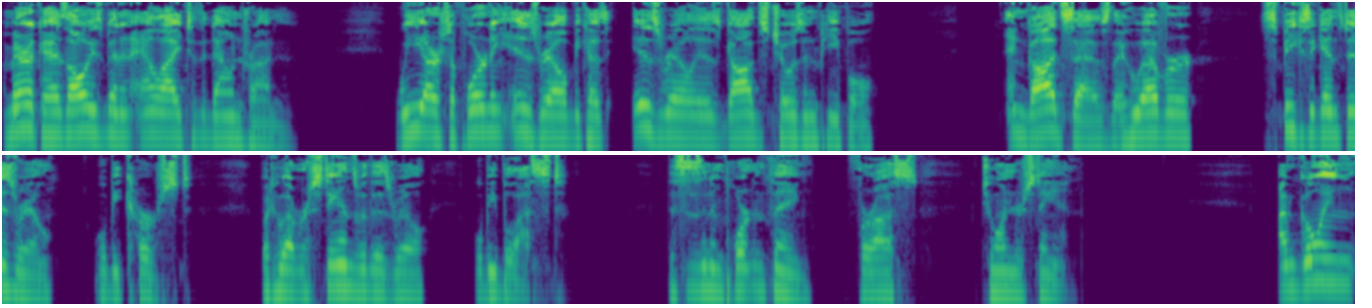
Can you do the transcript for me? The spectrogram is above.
America has always been an ally to the downtrodden. We are supporting Israel because Israel is God's chosen people. And God says that whoever speaks against Israel will be cursed, but whoever stands with Israel will be blessed. This is an important thing for us to understand. I'm going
